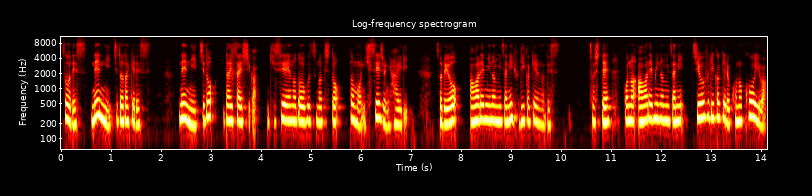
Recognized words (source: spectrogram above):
そうです。年に一度だけです。年に一度、大祭司が犠牲の動物の血と共に死聖所に入り、それを憐れみの御座に振りかけるのです。そして、この憐れみの御座に血を振りかけるこの行為は、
